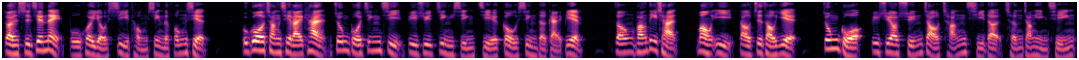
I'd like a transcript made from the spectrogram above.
短时间内不会有系统性的风险。不过长期来看，中国经济必须进行结构性的改变，从房地产。贸易到制造业，中国必须要寻找长期的成长引擎。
